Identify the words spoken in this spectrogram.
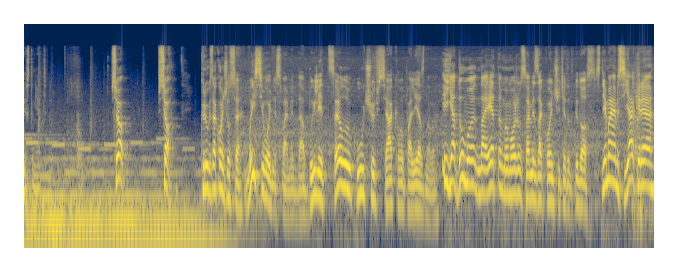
Места нет. Все, все. Крюк закончился. Мы сегодня с вами добыли целую кучу всякого полезного. И я думаю, на этом мы можем с вами закончить этот видос. Снимаем с якоря,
